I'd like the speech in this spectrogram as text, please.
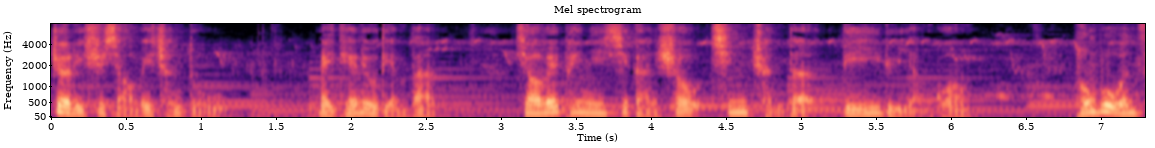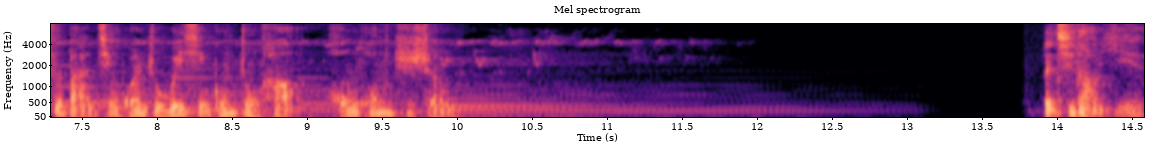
这里是小薇晨读，每天六点半，小薇陪你一起感受清晨的第一缕阳光。同步文字版，请关注微信公众号“洪荒之声”。本期导言：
